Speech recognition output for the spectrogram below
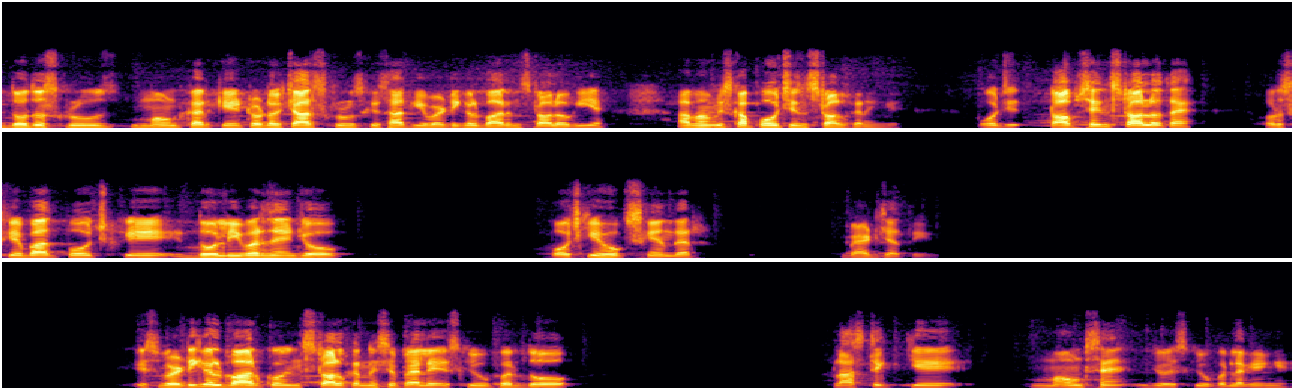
दो दो स्क्रूज माउंट करके टोटल चार स्क्रूज के साथ ये वर्टिकल बार इंस्टॉल हो गई है। अब हम इसका पोच इंस्टॉल करेंगे। पोच टॉप से इंस्टॉल होता है। और उसके बाद पोच के दो लीवर्स हैं जो पोच की हुक्स के अंदर बैठ जाती हैं। इस वर्टिकल बार को इंस्टॉल करने से पहले इसके ऊपर दो प्लास्टिक के माउंट्स हैं जो इसके ऊपर लगेंगे।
